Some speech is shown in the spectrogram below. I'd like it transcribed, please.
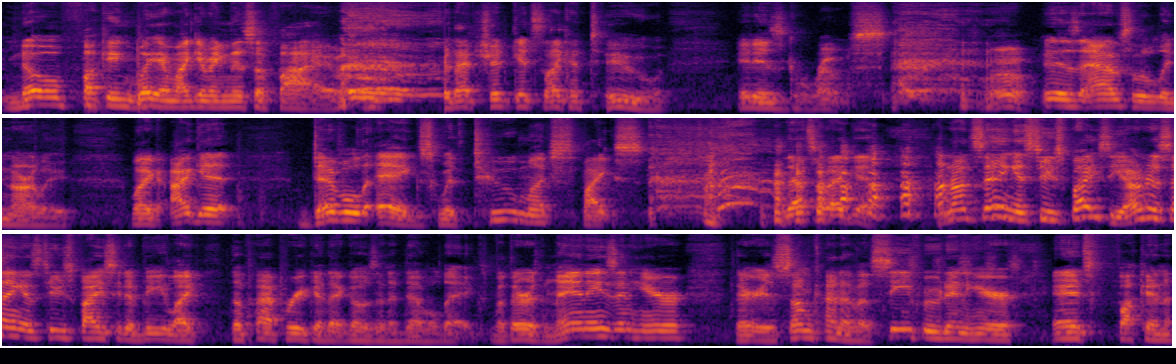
No fucking way am I giving this a five. that shit gets like a two. It is gross. It is absolutely gnarly. Like I get deviled eggs with too much spice. That's what I get. I'm not saying it's too spicy. I'm just saying it's too spicy to be like the paprika that goes in a deviled eggs. But there is mayonnaise in here. There is some kind of a seafood in here. It's fucking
